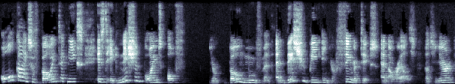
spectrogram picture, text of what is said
all kinds of bowing techniques, is the ignition point of your bow movement. And this should be in your fingertips and nowhere else. Not in your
